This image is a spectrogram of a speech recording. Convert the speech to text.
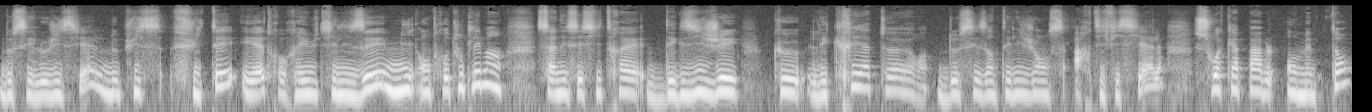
de ces logiciels ne puisse fuiter et être réutilisé, mis entre toutes les mains. Ça nécessiterait d'exiger que les créateurs de ces intelligences artificielles soient capables en même temps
